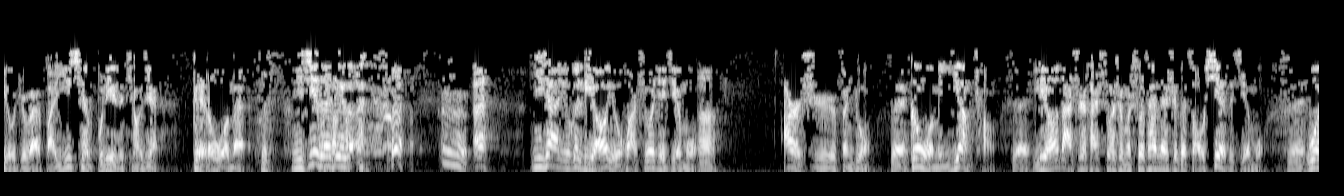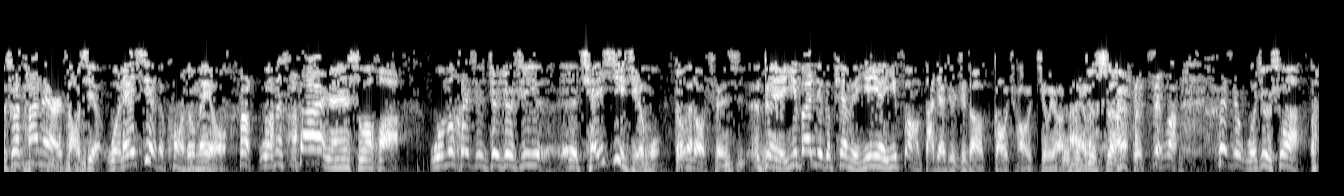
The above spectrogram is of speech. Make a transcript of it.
由之外，把一切不利的条件给了我们。你记得这个？哎，你像有个李敖有话说这节目啊。二十分钟，对，跟我们一样长。对，李敖大师还说什么？说他那是个早泄的节目。对，我说他那样早泄，我连泄的空都没有。我们仨人说话，我们还是这这是一呃前戏节目，刚到前戏。对，一般这个片尾音乐一放，大家就知道高潮就要来了。就 是是吧？但是我就是说啊，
